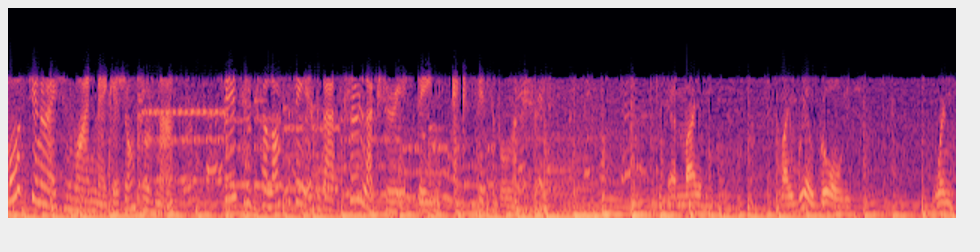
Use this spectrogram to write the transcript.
Fourth generation winemaker Jean-Claude Mas says his philosophy is about true luxuries being accessible luxuries. And my my real goal is when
